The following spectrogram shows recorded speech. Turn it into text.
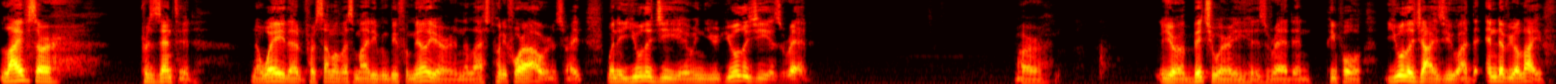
lives are presented in a way that for some of us might even be familiar in the last 24 hours, right? When a eulogy, mean, your eulogy is read, or your obituary is read, and people eulogize you at the end of your life,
